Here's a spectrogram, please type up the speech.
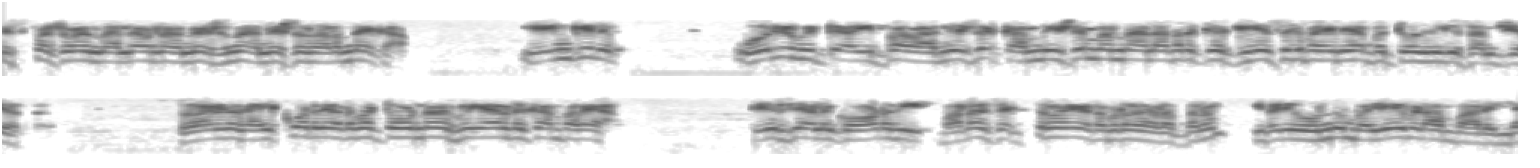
നിഷ്പക്ഷമായി നല്ലവണ്ണം അന്വേഷണം അന്വേഷണം നടന്നേക്കാം. എങ്കിലും ഒരു വിട്ട് ഇപ്പൊ അന്വേഷണ കമ്മീഷൻ വന്നാൽ അവർക്ക് കേസ് ഫയൽ ചെയ്യാൻ പറ്റുമെന്ന് എനിക്ക് സംശയമുണ്ട്. ബഹുമാനപ്പെട്ട ഹൈക്കോടതി ഇടപെട്ടുകൊണ്ട് എഫ്ഐആർ എടുക്കാൻ പറയാം. തീർച്ചയായും കോടതി വളരെ ശക്തമായ ഇടപെടൽ നടത്തണം. ഇവരെ ഒന്നും വഴിയെ വിടാൻ പാടില്ല.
